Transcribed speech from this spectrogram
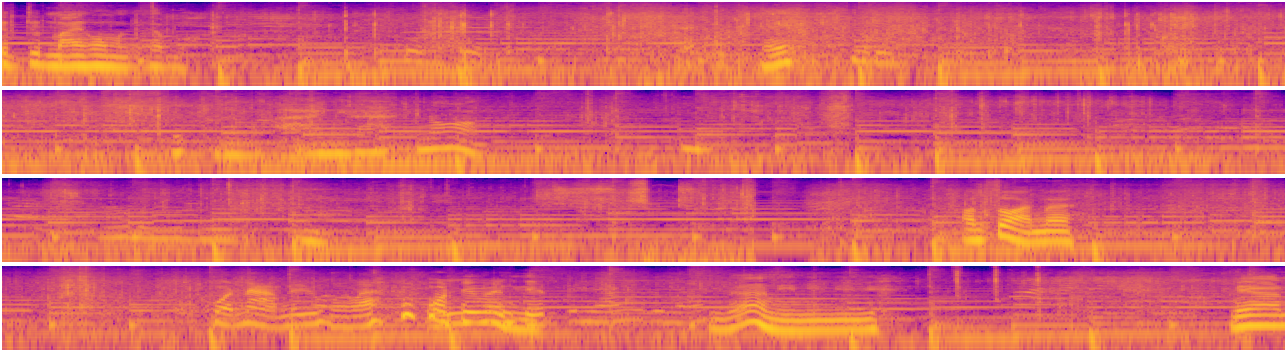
คือจุดหมายของมันครับนี่เฮ้ยเห็ดเปลืองปลายนี่นะพี่น้องอ่อนสอนเลยขวดน้ำได้อยู่ข้างล่างขวดที่มันเฮ็ดนี่นะนี่นี่นี่แมน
